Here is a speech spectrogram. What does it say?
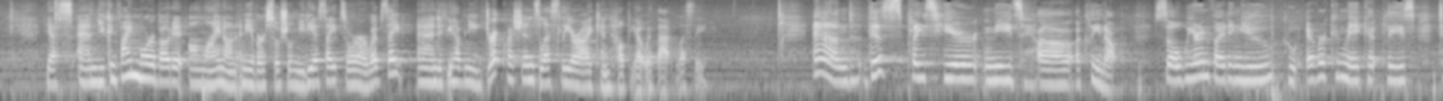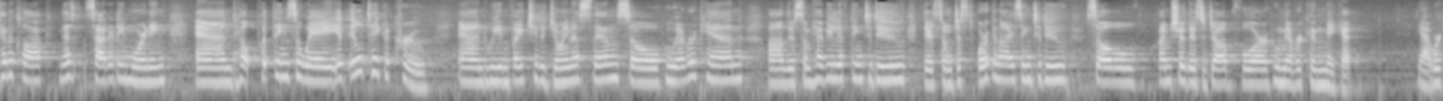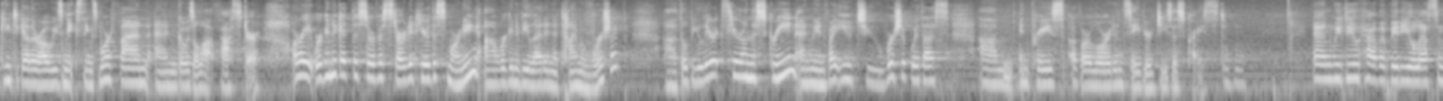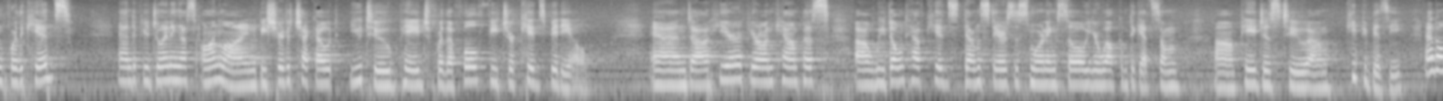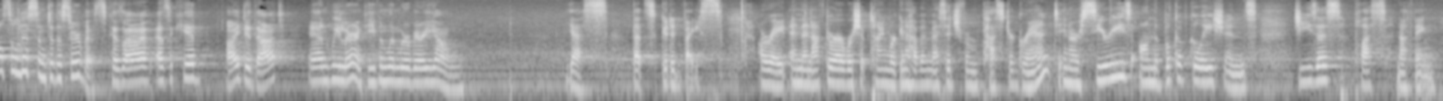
Yes, and you can find more about it online on any of our social media sites or our website. And if you have any direct questions, Leslie or I can help you out with that. Leslie. And this place here needs uh, a cleanup. So we are inviting you, whoever can make it, please, 10 o'clock Saturday morning, and help put things away. It, it'll take a crew. And we invite you to join us then. So, whoever can, uh, there's some heavy lifting to do, there's some just organizing to do. So, I'm sure there's a job for whomever can make it. Yeah, working together always makes things more fun and goes a lot faster. All right, we're going to get the service started here this morning. Uh, we're going to be led in a time of worship. Uh, there'll be lyrics here on the screen, and we invite you to worship with us um, in praise of our Lord and Savior Jesus Christ. Mm-hmm. And we do have a video lesson for the kids. And if you're joining us online, be sure to check out YouTube page for the full feature kids video. And uh, here, if you're on campus, uh, we don't have kids downstairs this morning, so you're welcome to get some uh, pages to um, keep you busy. And also listen to the service, because as a kid, I did that, and we learned even when we were very young. Yes, that's good advice. All right, and then after our worship time, we're going to have a message from Pastor Grant in our series on the book of Galatians Jesus plus nothing.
